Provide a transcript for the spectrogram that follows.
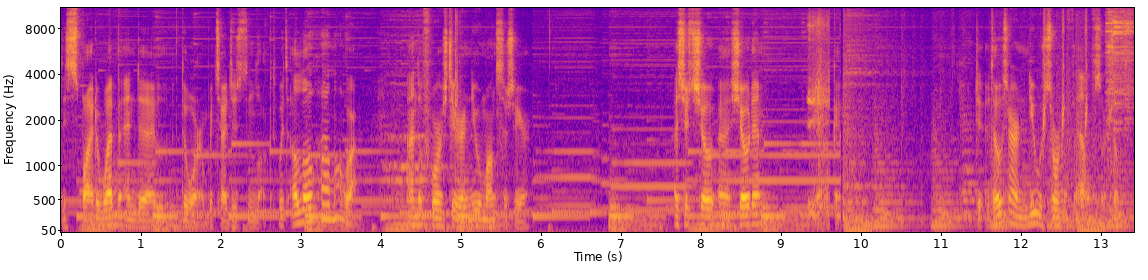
the spider web and the door which I just unlocked with Alohomora and of course there are new monsters here I should show uh, show them okay Th those are new sort of elves or something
